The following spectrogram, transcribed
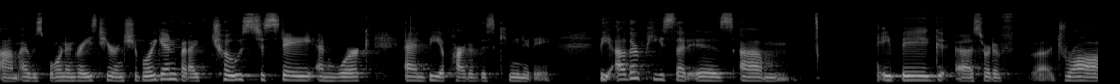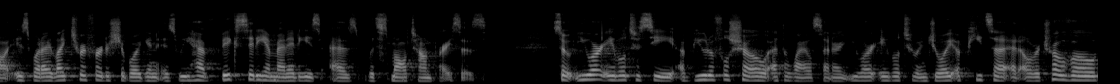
Um, I was born and raised here in Sheboygan, but I chose to stay and work and be a part of this community. The other piece that is um, a big uh, sort of uh, draw is what I like to refer to Sheboygan is we have big city amenities as with small town prices. So you are able to see a beautiful show at the Weill Center. You are able to enjoy a pizza at Il Ritrovo.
